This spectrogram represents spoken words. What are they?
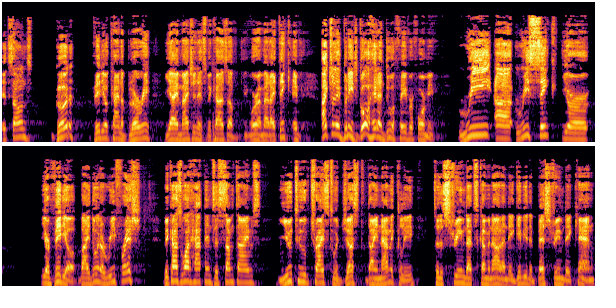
it sounds good. Video kind of blurry. Yeah, I imagine it's because of where I'm at. I think if actually, Bridge, go ahead and do a favor for me. Re uh resync your your video by doing a refresh because what happens is sometimes YouTube tries to adjust dynamically to the stream that's coming out and they give you the best stream they can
